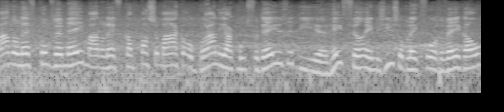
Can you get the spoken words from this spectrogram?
Manolev komt weer mee. Manolev kan passen maken. Ook Braniak moet verdedigen. Die heeft veel energie, zo bleek vorige week al.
